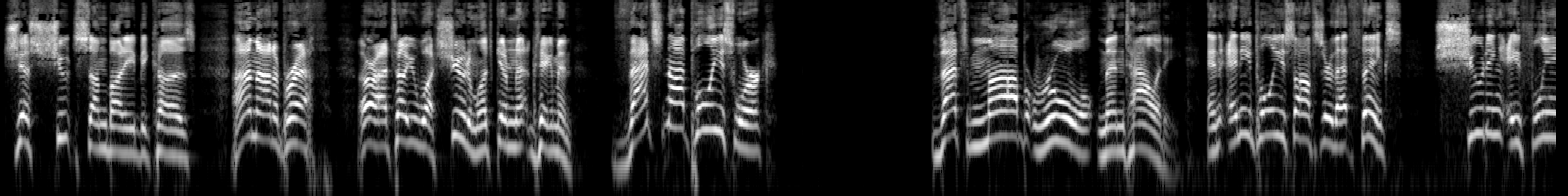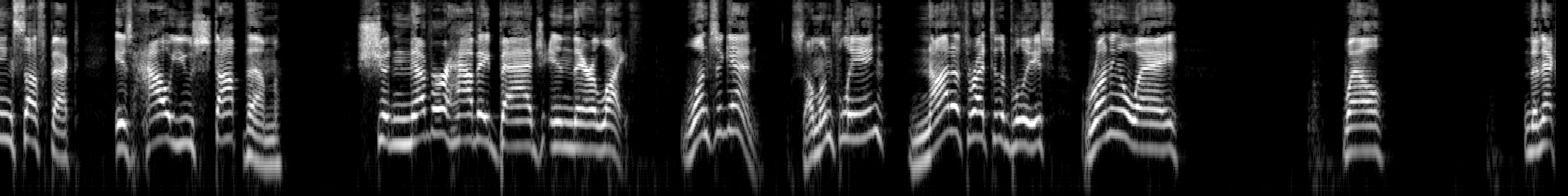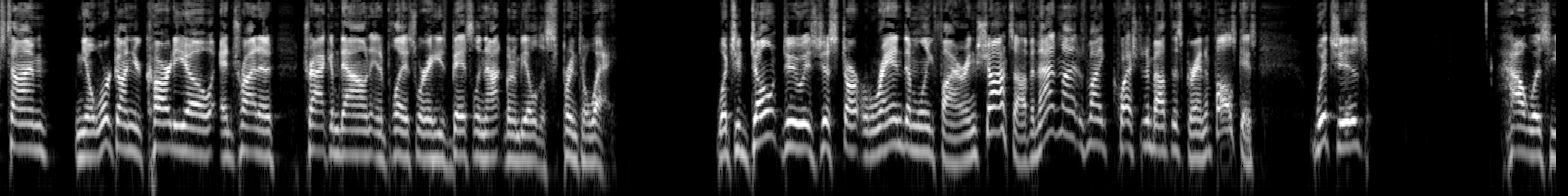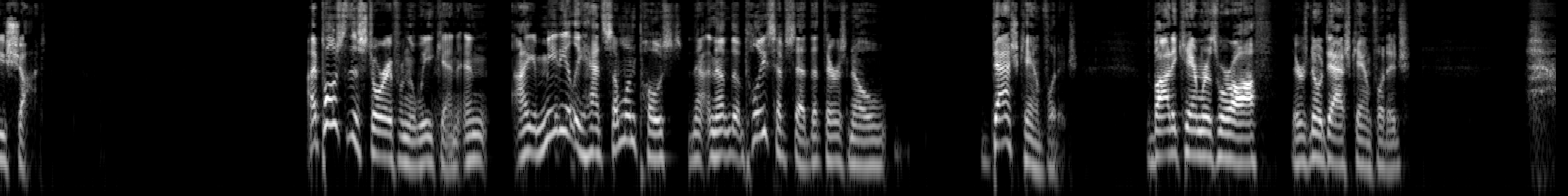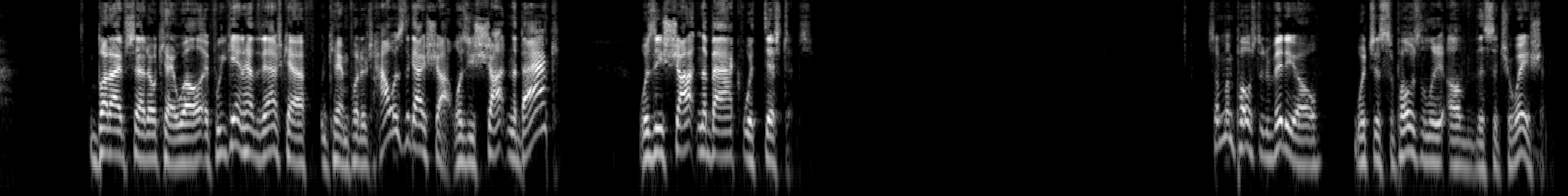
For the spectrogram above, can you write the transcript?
just shoot somebody because I'm out of breath. All right, I tell you what, shoot him. Let's get him, take him in. That's not police work. That's mob rule mentality. And any police officer that thinks shooting a fleeing suspect is how you stop them should never have a badge in their life. Once again, someone fleeing, not a threat to the police, running away. Well, the next time, you know, work on your cardio and try to track him down in a place where he's basically not going to be able to sprint away. What you don't do is just start randomly firing shots off. And that is my question about this Granite Falls case, which is how was he shot? I posted this story from the weekend and I immediately had someone post. Now, now the police have said that there's no dash cam footage. The body cameras were off. There's no dash cam footage. But I've said, okay, well, if we can't have the dash cam footage, how was the guy shot? Was he shot in the back? Was he shot in the back with distance? Someone posted a video, which is supposedly of the situation.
